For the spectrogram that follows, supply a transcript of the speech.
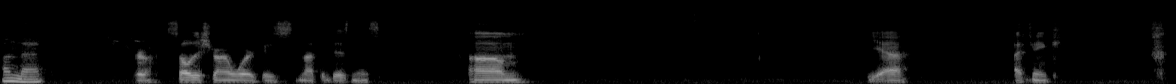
fund that Sure. Soul destroying work is not the business. Um. Yeah, I think.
